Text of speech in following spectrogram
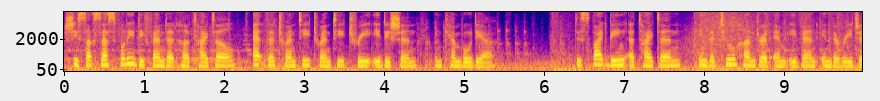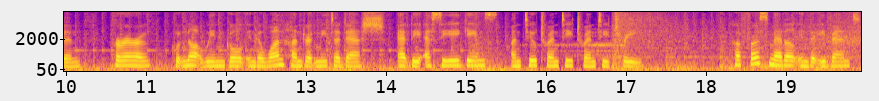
she successfully defended her title at the 2023 edition in Cambodia. Despite being a titan in the 200m event in the region, Pereira could not win gold in the 100 meter dash at the SEA Games until 2023. Her first medal in the event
